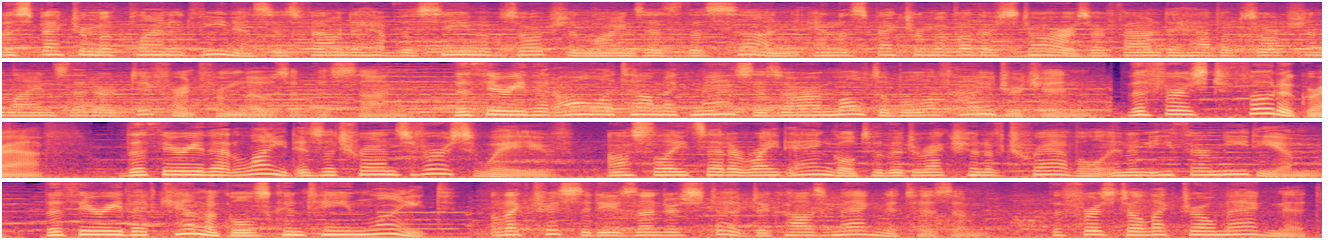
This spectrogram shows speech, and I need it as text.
The spectrum of planet Venus is found to have the same absorption lines as the Sun, and the spectrum of other stars are found to have absorption lines that are different from those of the Sun. The theory that all atomic masses are a multiple of hydrogen. The first photograph. The theory that light is a transverse wave, oscillates at a right angle to the direction of travel in an ether medium. The theory that chemicals contain light. Electricity is understood to cause magnetism. The first electromagnet.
